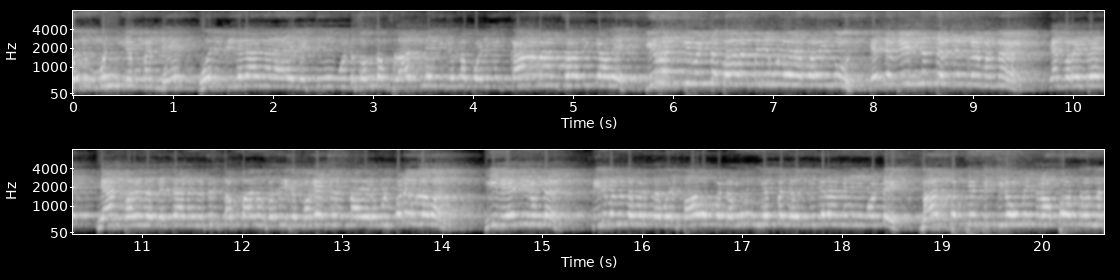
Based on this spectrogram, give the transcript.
ഒരു മുൻ എം എൽ എ ഒരു വികലാംഗനായ വ്യക്തിയെ കൊണ്ട് സ്വന്തം ഫ്ലാറ്റിലേക്ക് ചെന്നപ്പോഴേക്ക് കാണാൻ സാധിക്കാതെ ഇറക്കി വിട്ട പാരമ്പര്യമുള്ളവർ പറയുന്നു എന്റെ വീണ്ടും തെരഞ്ഞെടുക്കണമെന്ന്. ഞാൻ പറയട്ടെ ഞാൻ പറയുന്നത് തെറ്റാണെങ്കിൽ ശ്രീ തമ്പാനൂർ സതീശൻ മഹേശ്വരൻ നായർ ഉൾപ്പെടെയുള്ളവർ ഈ വേദിയിലുണ്ട്. തിരുവനന്തപുരത്ത് ഒരു പാവപ്പെട്ട മുൻ എം എൽ എ ഒരു വികലാംഗനെയും കൊണ്ട് നാൽപ്പത്തിയഞ്ച് കിലോമീറ്റർ അപ്പുറത്ത് നിന്ന്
